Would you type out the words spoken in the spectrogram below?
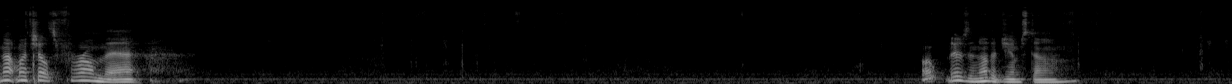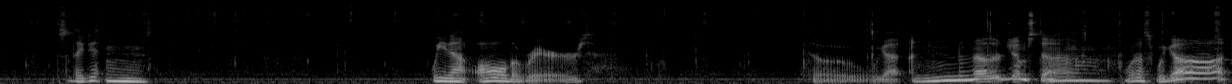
Not much else from that. Oh, there's another gemstone. So they didn't weed out all the rares. So we got another gemstone. What else we got?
